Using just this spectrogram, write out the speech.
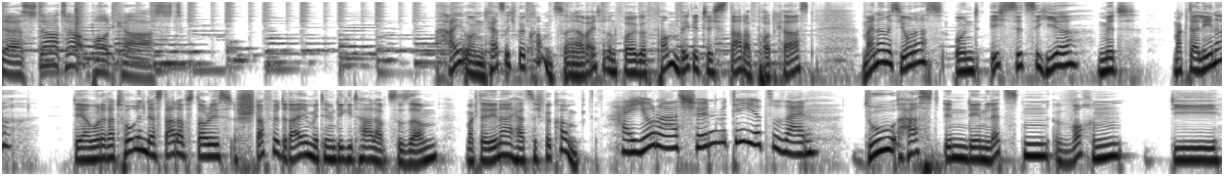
der Startup Podcast. Hi und herzlich willkommen zu einer weiteren Folge vom Wickeltisch Startup Podcast. Mein Name ist Jonas und ich sitze hier mit Magdalena, der Moderatorin der Startup Stories Staffel 3 mit dem Digital Hub zusammen. Magdalena, herzlich willkommen. Hi Jonas, schön mit dir hier zu sein. Du hast in den letzten Wochen die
